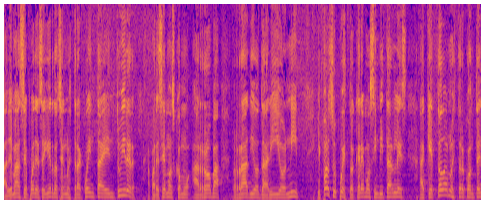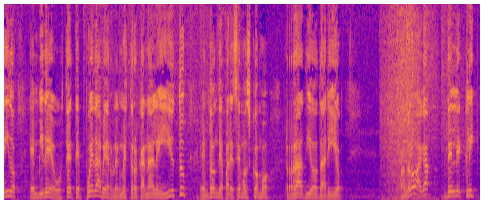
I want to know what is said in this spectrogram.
Además, se puede seguirnos en nuestra cuenta en Twitter. Aparecemos como arroba Radio Darío Ni. Y por supuesto, queremos invitarles a que todo nuestro contenido en video usted te pueda verlo en nuestro canal en YouTube, en donde aparecemos como Radio Darío. Cuando lo haga, dele clic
